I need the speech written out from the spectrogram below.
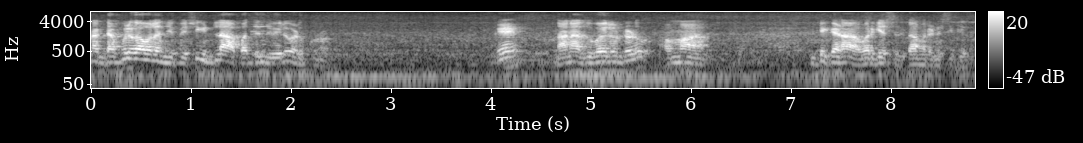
నాకు డబ్బులు కావాలని చెప్పేసి ఇంట్లో ఆ పద్దెనిమిది వేలు అడుక్కున్నాడు. ఓకే? నాన్న దుబాయ్లో ఉంటాడు అమ్మ ఇంటికాడ వర్క్ చేస్తుంది కామారెడ్డి సిటీలో.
